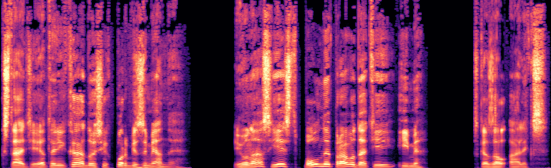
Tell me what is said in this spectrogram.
Кстати, эта река до сих пор безымянная, и у нас есть полное право дать ей имя, — сказал Алекс. —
